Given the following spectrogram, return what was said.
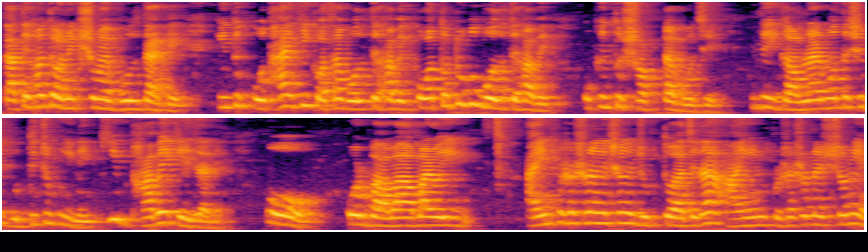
তাতে হয়তো অনেক সময় ভুল থাকে। কিন্তু কোথায় কি কথা বলতে হবে, কতটুকু বলতে হবে, ও কিন্তু সবটা বোঝে। কিন্তু এই গামলার মধ্যে সে বুদ্ধিটুকুই নেই, কী ভাবে কে জানে? ও, ওর বাবা আবার ওই আইন প্রশাসনের সঙ্গে যুক্ত আছে না? আইন প্রশাসনের সঙ্গে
